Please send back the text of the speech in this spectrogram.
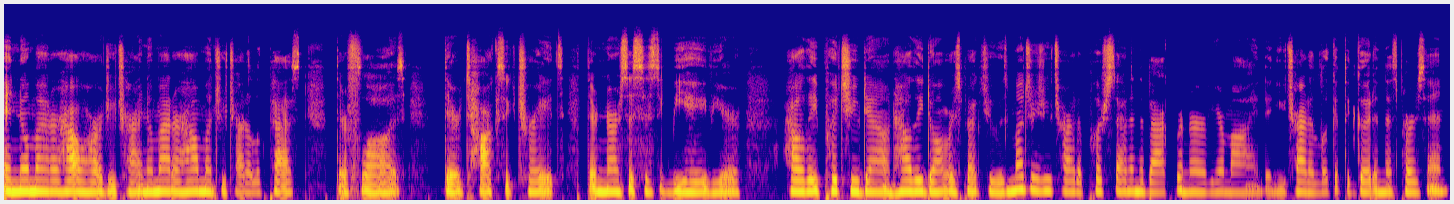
And no matter how hard you try, no matter how much you try to look past their flaws, their toxic traits, their narcissistic behavior, how they put you down, how they don't respect you, as much as you try to push that in the back burner of your mind and you try to look at the good in this person,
